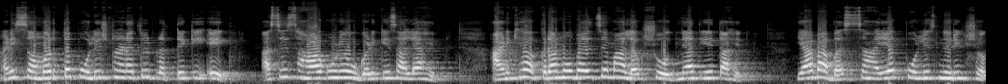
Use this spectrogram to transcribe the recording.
आणि समर्थ पोलीस ठाण्यातील प्रत्येकी एक असे सहा गुन्हे उघडकीस आले आहेत. आणखी अकरा मोबाईलचे मालक शोधण्यात येत आहेत. याबाबत सहाय्यक पोलीस निरीक्षक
